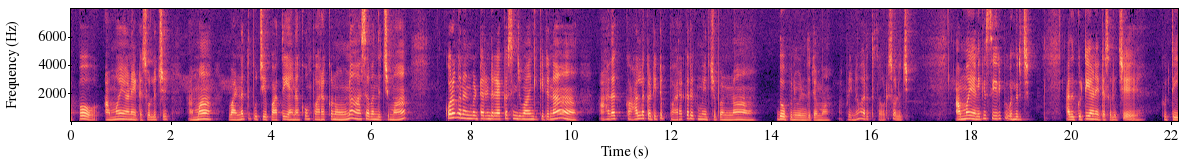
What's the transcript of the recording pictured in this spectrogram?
அப்போது அம்மா யானைகிட்ட சொல்லுச்சு அம்மா வண்ணத்து பூச்சியை பார்த்து எனக்கும் பறக்கணும்னு ஆசை வந்துச்சுமா? குரங்கு நண்பன்ட்ட ரெண்டு ரெக்கை செஞ்சு வாங்கிக்கிட்டேன்னா அதை காலில் கட்டிட்டு பறக்கிறதுக்கு முயற்சி பண்ணா தோப்புன்னு விழுந்துட்டேம்மா அப்படின்னு வருத்தத்தோடு சொல்லுச்சு. அம்மா எனக்கு சிரிப்பு வந்துருச்சு. அது குட்டி யானைகிட்ட சொல்லுச்சு குட்டி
